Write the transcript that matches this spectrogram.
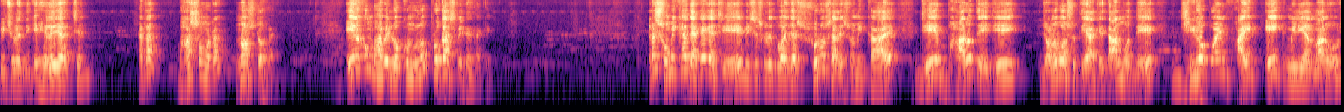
পিছনের দিকে হেলে যাচ্ছেন, একটা ভারসাম্যটা নষ্ট হয়। এরকমভাবে লক্ষণগুলো প্রকাশ পেতে থাকে। একটা সমীক্ষায় দেখা গেছে, বিশেষ করে দু হাজার ষোলো সালের সমীক্ষায়, যে ভারতে যে জনবসতি আছে, তার মধ্যে zero point five eight million মানুষ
